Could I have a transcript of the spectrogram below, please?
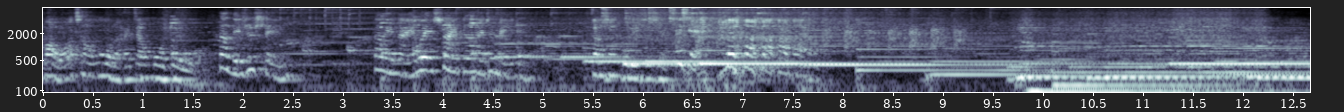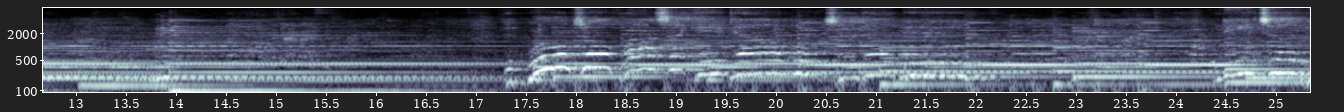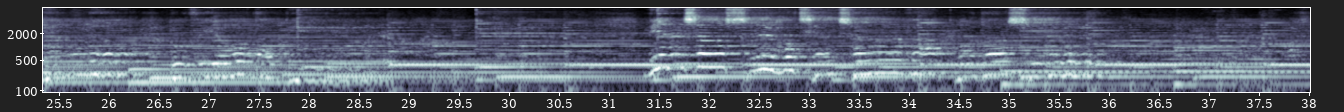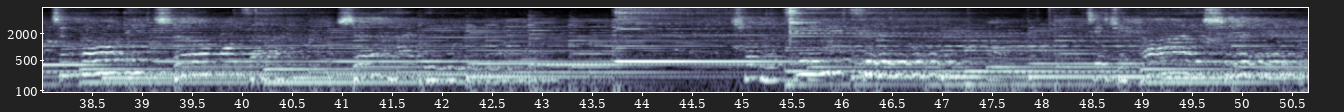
好不好？我要唱默了，还这样默对我。到底是谁？到底哪一位帅哥还是美女？掌声鼓励，谢谢。谢谢。小时候牵扯发过的誓，沉默地沉没在深海里，说了几次，结局还是。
